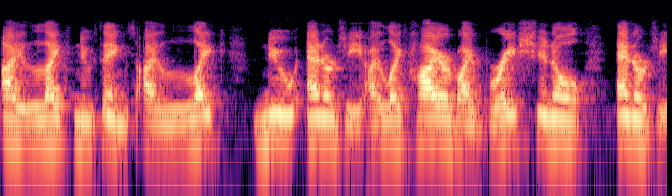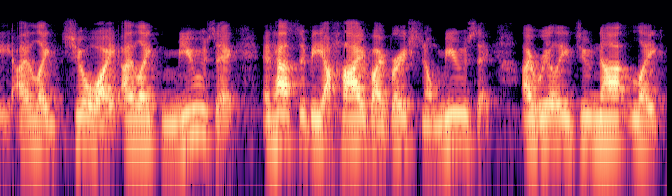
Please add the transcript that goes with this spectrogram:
I like new things. I like new energy. I like higher vibrational energy. I like joy. I like music. It has to be a high vibrational music. I really do not like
